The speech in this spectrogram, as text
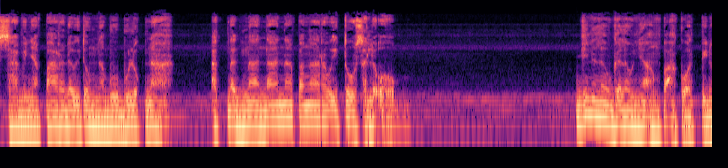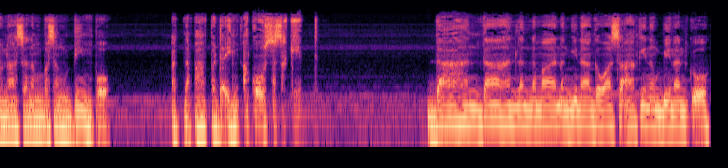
Sabi niya para daw itong nabubulok na at nagnanana pangaraw ito sa loob. Ginalaw-galaw niya ang paa ko at pinunasan ng basang bimpo at napapadaing ako sa sakit. Dahan-dahan lang naman ang ginagawa sa akin ng binan ko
